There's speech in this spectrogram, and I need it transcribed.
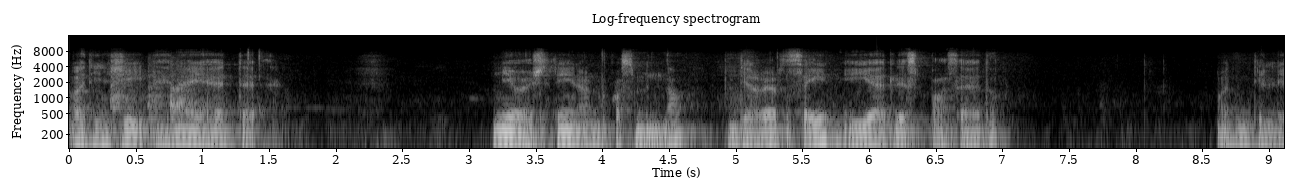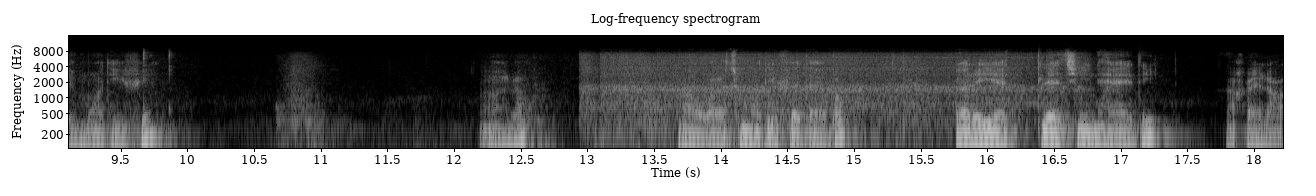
غادي نجي هنايا هاد مية وعشرين غنقص منا ندير غير تسعين هي هاد l'espace هذا ندير ليه modifier voilà. ها هو راه تموديفا دابا. هي تلاتين هادي. عقيلة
